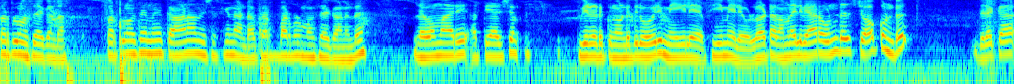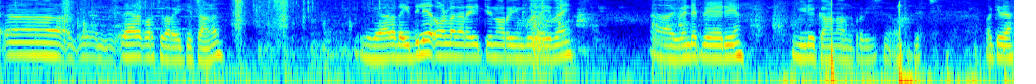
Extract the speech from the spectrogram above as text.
പർപ്പിൾ മൊസൈക്ക് ഉണ്ടോ? പർപ്പിൾ മൊസൈക്ക് നിങ്ങൾക്ക് കാണാമെന്ന് വിശ്വസിക്കുന്നുണ്ടോ? പർപ്പിൾ മൊസൈക്കാണ് ഇത് ലവന്മാർ അത്യാവശ്യം ഫീഡ് എടുക്കുന്നുണ്ട്. ഇതിൽ ഒരു മെയിലേ ഫീമെയിലേ ഉള്ളൂ കേട്ടോ. നമ്മളതിൽ വേറെ ഉണ്ട് സ്റ്റോക്ക് ഉണ്ട്. ഇതിലൊക്കെ വേറെ കുറച്ച് വെറൈറ്റീസ് ആണ്. ഇനി വേറെ ഇതിൽ ഉള്ള വെറൈറ്റി എന്ന് പറയുമ്പോൾ ഇവൻ ഇവന്റെ പേര് വീഡിയോ കാണാമെന്ന് പ്രതീക്ഷിക്കുന്നു. ജസ്റ്റ് ഓക്കെ ഇതാ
